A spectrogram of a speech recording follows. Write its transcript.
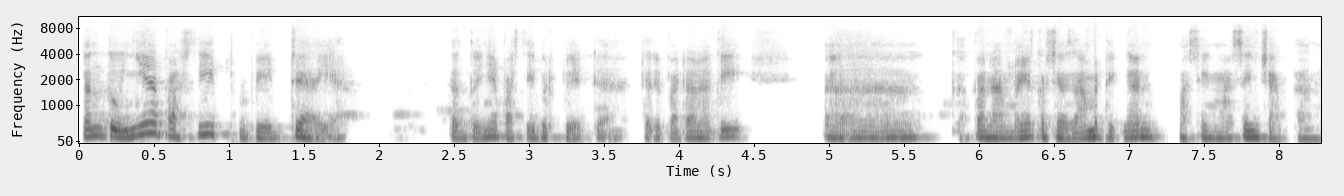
Tentunya pasti berbeda ya, tentunya pasti berbeda daripada nanti eh, apa namanya kerjasama dengan masing-masing cabang.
